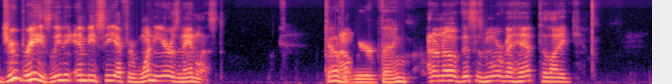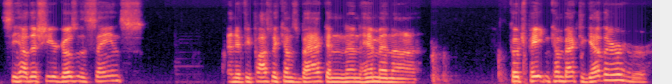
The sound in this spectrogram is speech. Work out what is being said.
Drew Brees leaving NBC after one year as an analyst. Kind of a weird thing. I don't know if this is more of a hint to like see how this year goes with the Saints, and if he possibly comes back, and then him and uh, Coach Payton come back together. Or...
